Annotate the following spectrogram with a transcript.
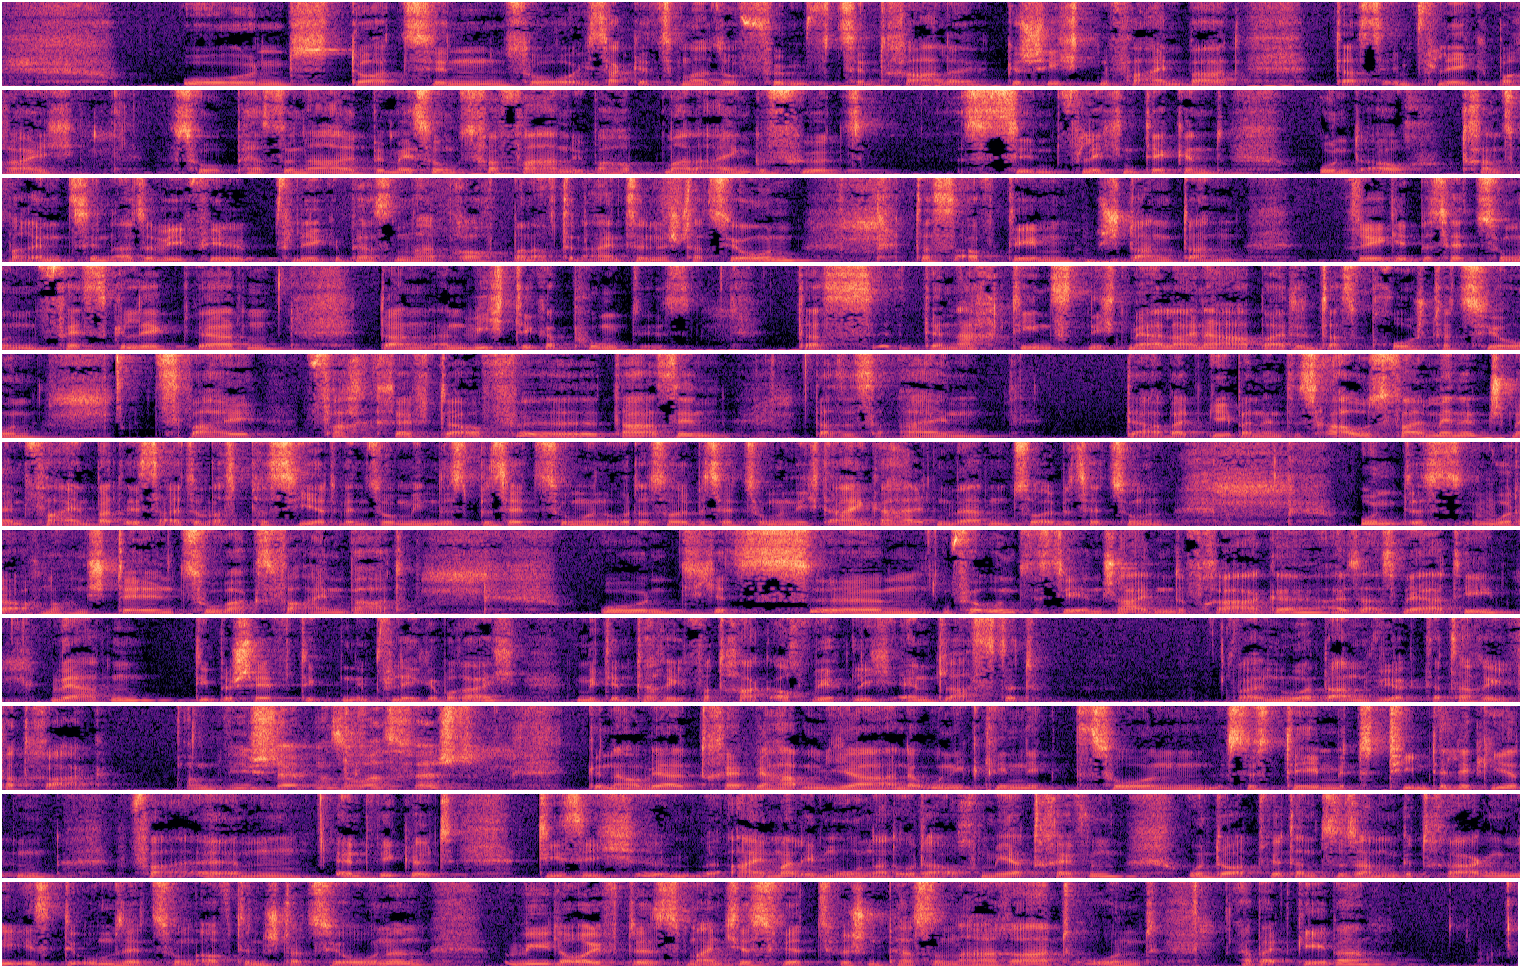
Und dort sind so, ich sage jetzt mal so fünf zentrale Geschichten vereinbart, dass im Pflegebereich so Personalbemessungsverfahren überhaupt mal eingeführt sind, flächendeckend und auch transparent sind. Also wie viel Pflegepersonal braucht man auf den einzelnen Stationen, dass auf dem Stand dann Regelbesetzungen festgelegt werden. Dann ein wichtiger Punkt ist, dass der Nachtdienst nicht mehr alleine arbeitet, dass pro Station zwei Fachkräfte auf, äh, da sind, dass es ein der Arbeitgeber nennt es Ausfallmanagement vereinbart ist, also was passiert, wenn so Mindestbesetzungen oder Sollbesetzungen nicht eingehalten werden, Sollbesetzungen. Und es wurde auch noch ein Stellenzuwachs vereinbart. Und jetzt ähm, für uns ist die entscheidende Frage, also als Verdi, werden die Beschäftigten im Pflegebereich mit dem Tarifvertrag auch wirklich entlastet? Weil nur dann wirkt der Tarifvertrag. Und wie stellt man sowas fest? Genau, wir, wir haben ja an der Uniklinik so ein System mit Teamdelegierten ähm, entwickelt, die sich ähm, einmal im Monat oder auch mehr treffen. Und dort wird dann zusammengetragen, wie ist die Umsetzung auf den Stationen, wie läuft es. Manches wird zwischen Personalrat und Arbeitgeber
